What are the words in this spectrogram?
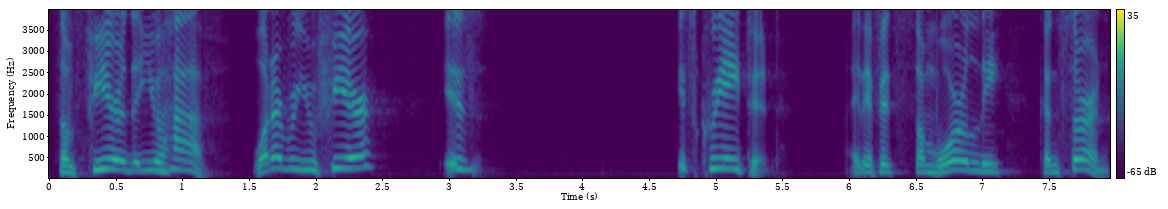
some fear that you have. Whatever you fear is it's created. And if it's some worldly concern,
